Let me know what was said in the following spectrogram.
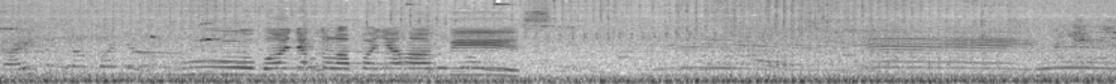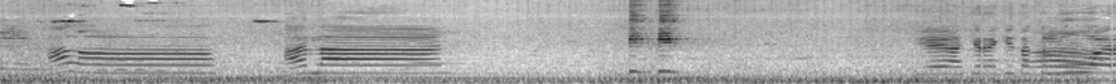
Nah itu kelapanya. Uh, banyak kelapanya habis. Yeay. Halo, Alan. Ye, akhirnya kita keluar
